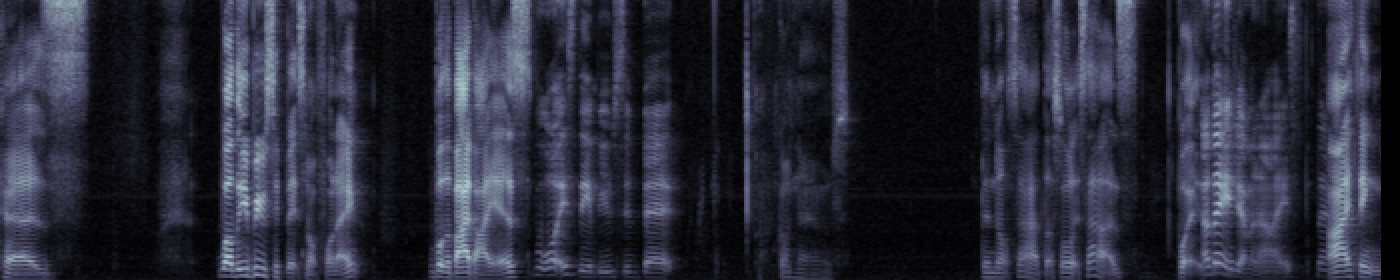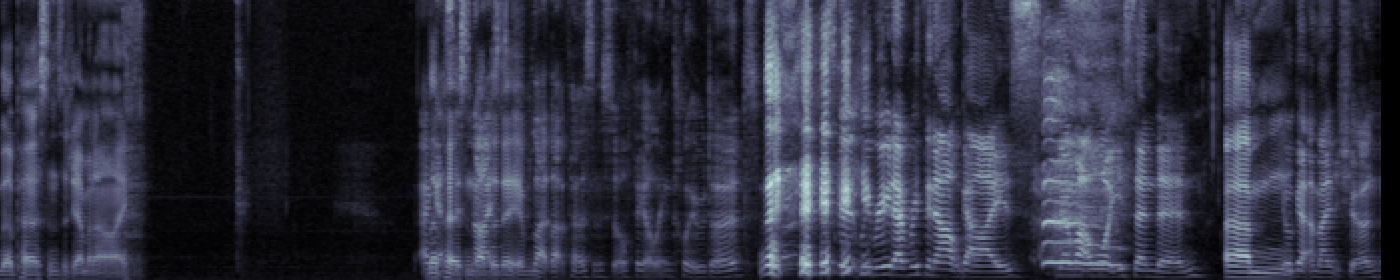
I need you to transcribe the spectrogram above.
Because, well, the abusive bit's not funny, but the bye bye is. but what is the abusive bit God knows. They're not sad. That's all it says. But are they Gemini's They're- I think the person's a Gemini. I the guess person it's that nice they to let that person still feel included good. We read everything out, guys. No matter what you send in, you'll um. get a mention.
